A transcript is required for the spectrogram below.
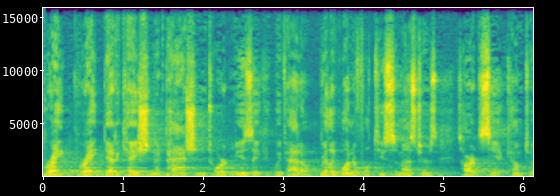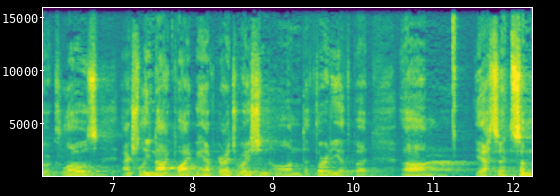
great, great dedication and passion toward music. We've had a really wonderful two semesters. It's hard to see it come to a close. Actually, not quite. We have graduation on the 30th, but um, Yes, some,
